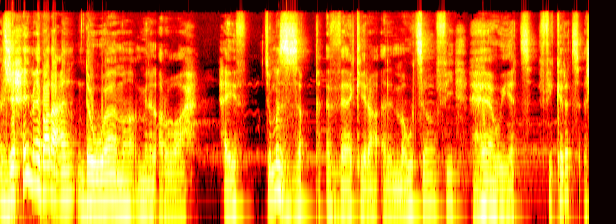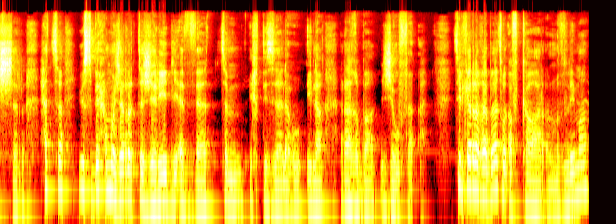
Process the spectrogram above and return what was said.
الجحيم عبارة عن دوامة من الأرواح حيث تمزق الذاكرة الموتى في هاوية فكرة الشر حتى يصبح مجرد تجريد للذات تم اختزاله إلى رغبة جوفاء. تلك الرغبات والأفكار المظلمة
